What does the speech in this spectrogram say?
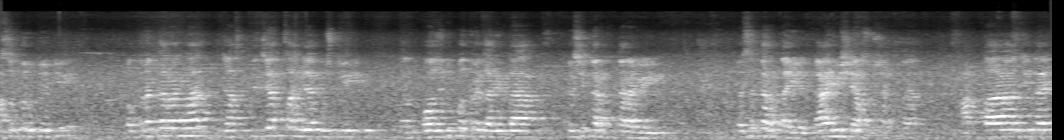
असं करतो की पत्रकारांना जास्तीत जास्त चांगल्या गोष्टी पॉझिटिव्ह पत्रकारिता कशी कर करावी कसं करता येईल काय विषय असू शकतात? आता जे काय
